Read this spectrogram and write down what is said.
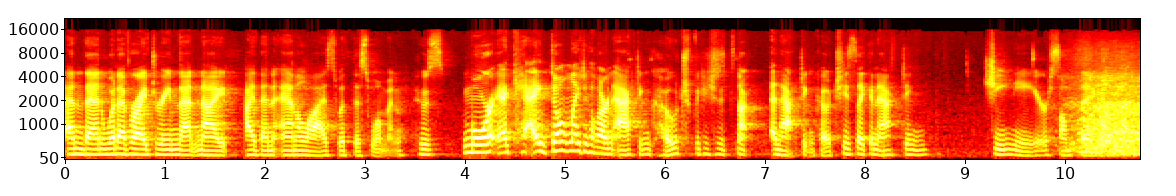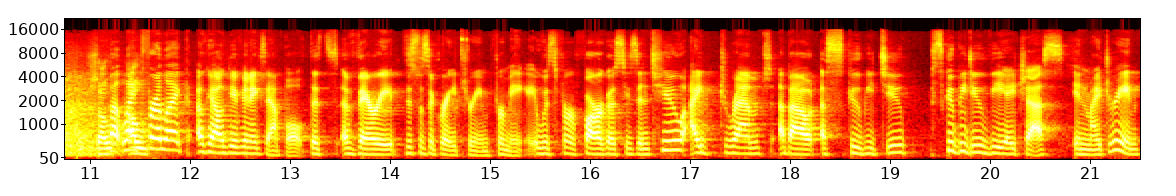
and then whatever i dream that night i then analyze with this woman who's more i, I don't like to call her an acting coach because she's not an acting coach she's like an acting genie or something So, but like oh, for like, okay, I'll give you an example. That's a very, this was a great dream for me. It was for Fargo season two. I dreamt about a Scooby Doo, Scooby Doo VHS in my dream.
